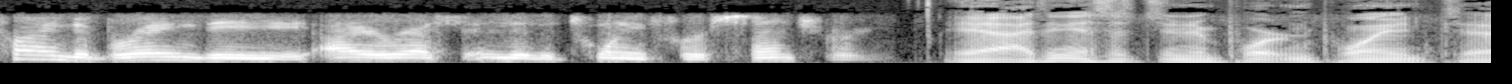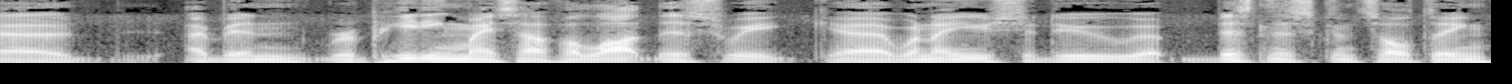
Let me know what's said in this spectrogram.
trying to bring the IRS into the 21st century. Yeah, I think that's such an important point. Uh, I've been repeating myself a lot this week. Uh, when I used to do business consulting,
